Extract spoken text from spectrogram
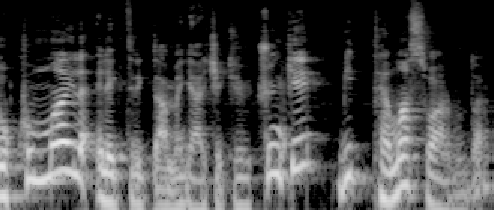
dokunmayla elektriklenme gerçekleşiyor. Çünkü bir temas var burada.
